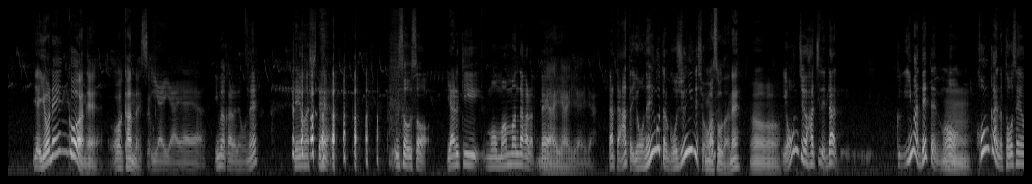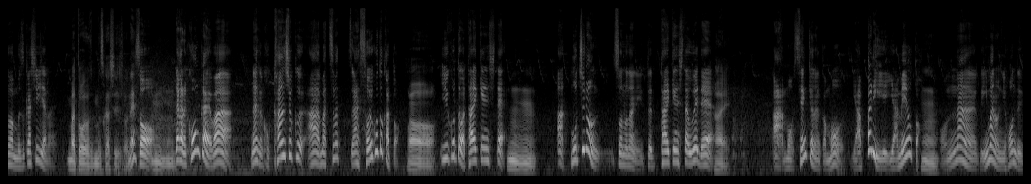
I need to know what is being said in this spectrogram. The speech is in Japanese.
いや4年後はねわかんないですよ。い。やいやいやいや。今からでもね電話して。嘘嘘。やる気もう満々だからって。いやいやいやいやだってあんた4年後ったら52でしょ、まあそうだね。うんうん。48でだ今出ても、うん。今回の当選は難しいじゃない？まあと難しいでしょうね。そう、んうん、だから今回はなんかこう感触ああまあつまあそういうことかと。ああ。いうことは体験して。うんうん。あもちろんその何？た体験した上で、はい。あもう選挙なんかもうやっぱりやめようと、うん。こんな今の日本で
